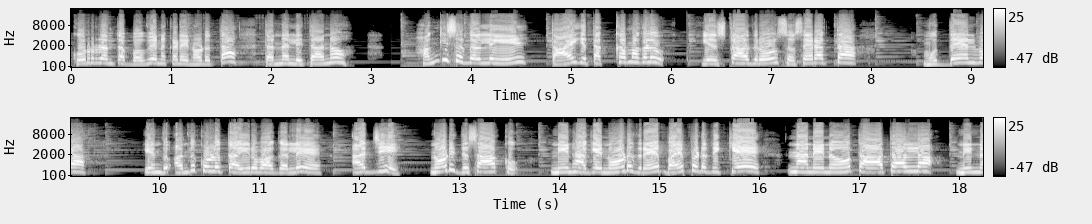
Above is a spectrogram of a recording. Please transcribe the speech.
ಗುರ್ರಂತ ಭವ್ಯನ ಕಡೆ ನೋಡುತ್ತಾ ತನ್ನಲ್ಲಿ ತಾನು ಹಂಗಿಸದಲ್ಲಿ ತಾಯಿಗೆ ತಕ್ಕ ಮಗಳು, ಎಷ್ಟಾದ್ರೂ ಸೊಸೆ ರಕ್ತ ಮುದ್ದೆ ಅಲ್ವಾ? ಎಂದು ಅಂದುಕೊಳ್ಳುತ್ತಾ ಇರುವಾಗಲೇ, ಅಜ್ಜಿ, ನೋಡಿದ್ದು ಸಾಕು. ನೀನ್ ಹಾಗೆ ನೋಡಿದ್ರೆ ಭಯಪಡೋದಿಕ್ಕೆ ನಾನೇನು ತಾತ ಅಲ್ಲ. ನಿನ್ನ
